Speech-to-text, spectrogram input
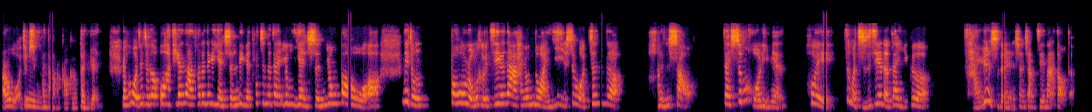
而我就只看到了高哥本人。然后我就觉得哇天呐，他的那个眼神里面，他真的在用眼神拥抱我，那种包容和接纳还有暖意，是我真的很少在生活里面会。这么直接的，在一个才认识的人身上接纳到的，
